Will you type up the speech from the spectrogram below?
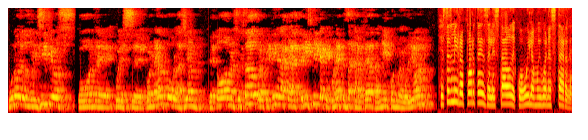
uno de los municipios con, eh, pues, eh, con menor población de todo nuestro estado, pero que tiene la característica que conecta esa carretera también con Nuevo León. Este es mi reporte desde el estado de Coahuila. Muy buenas tardes.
